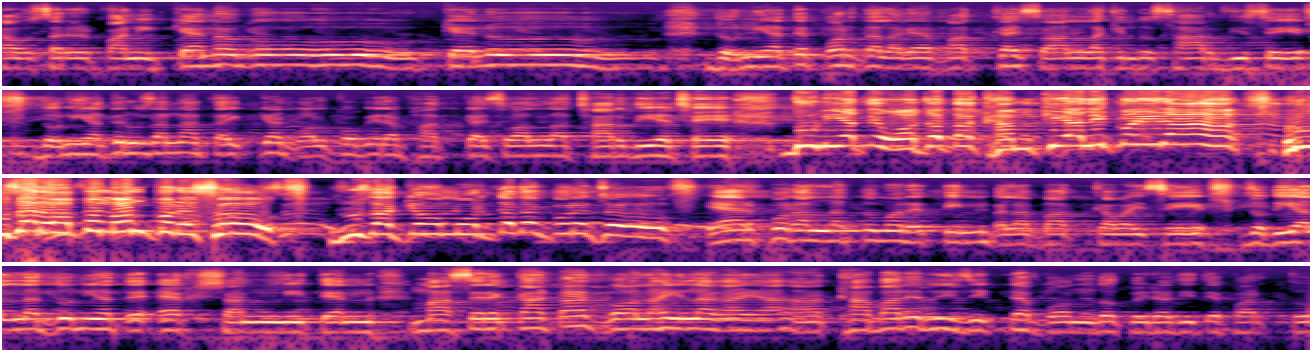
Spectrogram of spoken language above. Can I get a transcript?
কাউসারের পানি। কেন গো? কেন? দুনিয়াতে পর্দা লাগায় ভাত খাইছো, আল্লাহ কিন্তু ছাড় দিছে। দুনিয়াতে রোজা না তাইকা গল্প বেরা ভাত খাইছো, আল্লাহ ছাড় দিয়েছে। দুনিয়াতে অযথা খামখেয়ালি কইরা রোজার অপমান করেছ রোজা রোজাকে অমর্যাদা করেছ। এরপর আল্লাহ তোমারে তিন বেলা ভাত খাওয়াইছে। যদি আল্লাহ দুনিয়াতে অ্যাকশন নিতেন। মাছের কাঁটা গলায় লাগায়া খাবারের রিজিকটা বন্ধ কইরা দিতে পারতো।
